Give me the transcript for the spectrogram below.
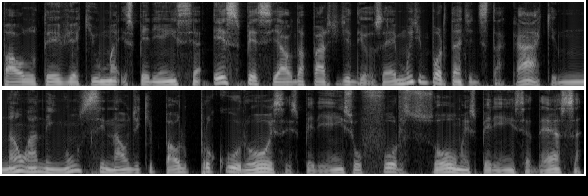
Paulo teve aqui uma experiência especial da parte de Deus. É muito importante destacar que não há nenhum sinal de que Paulo procurou essa experiência ou forçou uma experiência dessa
